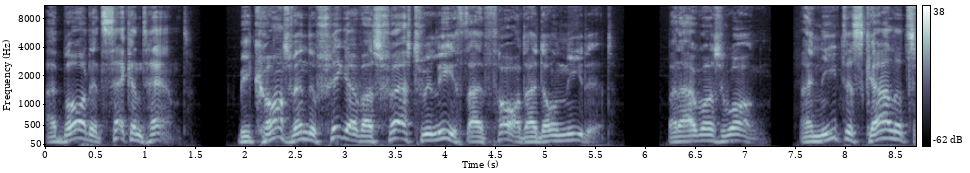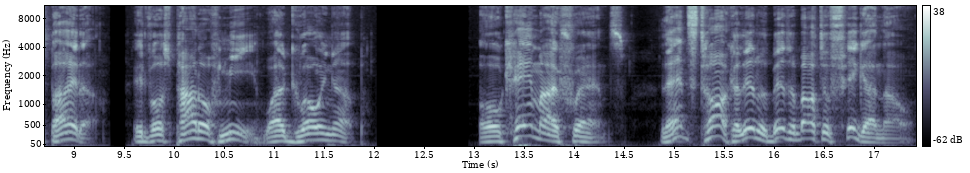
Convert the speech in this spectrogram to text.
I bought it second hand. Because when the figure was first released I thought I don't need it. But I was wrong. I need the Scarlet Spider. It was part of me while growing up. Okay my friends, let's talk a little bit about the figure now.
